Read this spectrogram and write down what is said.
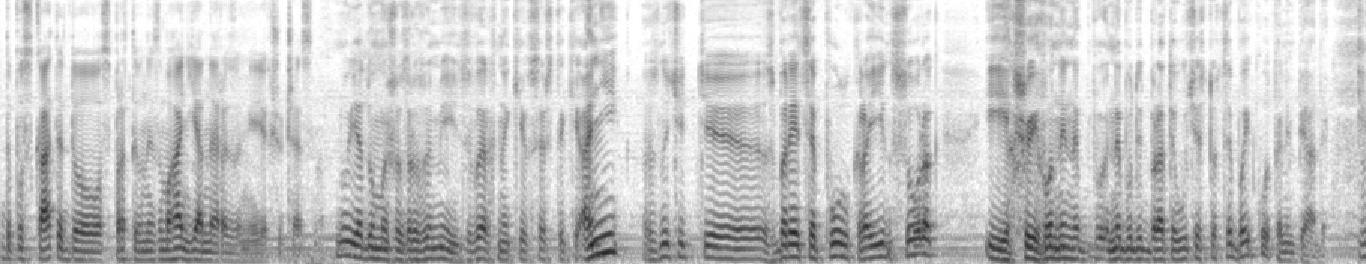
допускати до спортивних змагань? Я не розумію, якщо чесно. Ну, я думаю, що зрозуміють зверхники все ж таки. А ні, значить, е, збереться пул країн 40, і якщо вони не, не будуть брати участь, то це бойкот Олімпіади. Ну,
